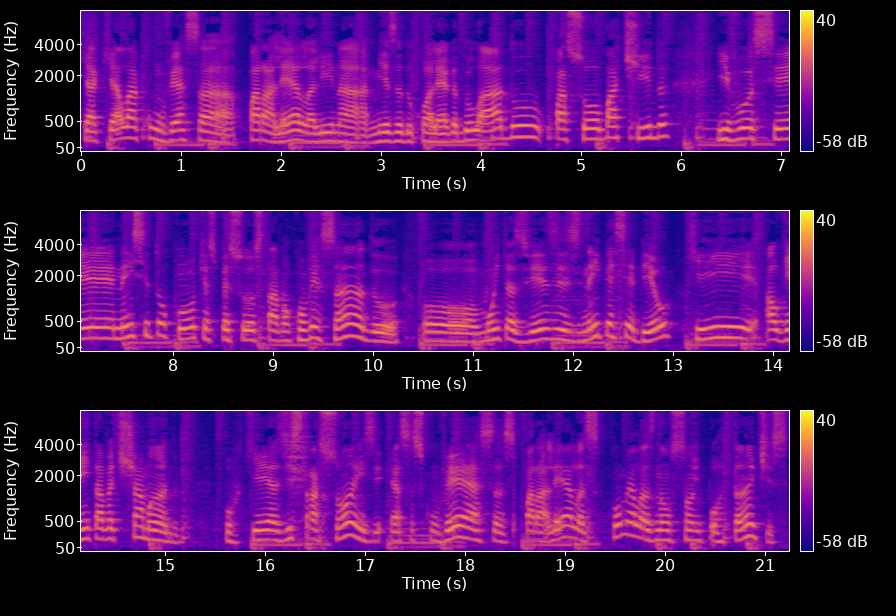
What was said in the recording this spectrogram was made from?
que aquela conversa paralela ali na mesa do colega do lado passou batida e você nem se tocou que as pessoas estavam conversando ou muitas vezes nem percebeu que alguém estava te chamando. Porque as distrações, essas conversas paralelas, como elas não são importantes,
